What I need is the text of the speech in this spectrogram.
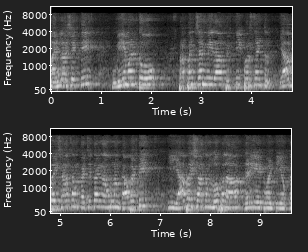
మహిళా శక్తి మేమంటూ ప్రపంచం మీద ఫిఫ్టీ పర్సెంట్ యాభై శాతం ఖచ్చితంగా ఉన్నాం కాబట్టి ఈ యాభై శాతం లోపల జరిగేటువంటి యొక్క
